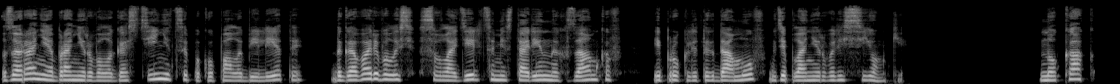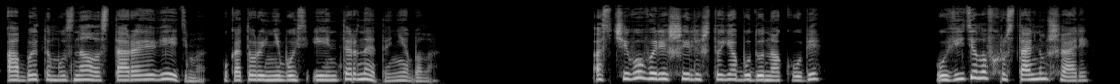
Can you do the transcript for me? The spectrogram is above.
Заранее бронировала гостиницы, покупала билеты, договаривалась с владельцами старинных замков и проклятых домов, где планировались съемки. Но как об этом узнала старая ведьма, у которой, небось, и интернета не было? «А с чего вы решили, что я буду на Кубе?» «Увидела в хрустальном шаре».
